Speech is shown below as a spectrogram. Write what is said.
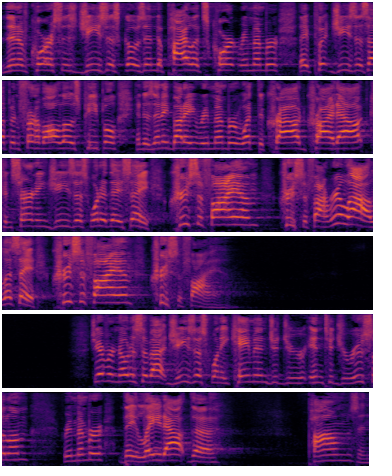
And then, of course, as Jesus goes into Pilate's court, remember, they put Jesus up in front of all those people. And does anybody remember what the crowd cried out concerning Jesus? What did they say? Crucify him, crucify him. Real loud, let's say it. Crucify him, crucify him. Did you ever notice about Jesus when he came into, into Jerusalem? Remember, they laid out the palms and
